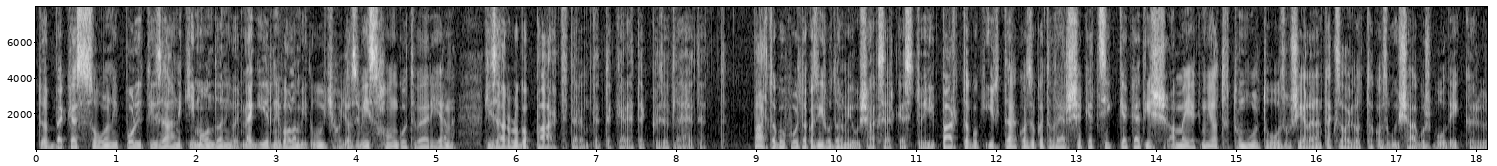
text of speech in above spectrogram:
Többekhez szólni, politizálni, kimondani, vagy megírni valamit úgy, hogy az visszhangot verjen, kizárólag a párt teremtette keretek között lehetett. Pártagok voltak az irodalmi újság szerkesztői. Pártagok írták azokat a verseket, cikkeket is, amelyek miatt tumultózus jelenetek zajlottak az újságos bódék körül.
